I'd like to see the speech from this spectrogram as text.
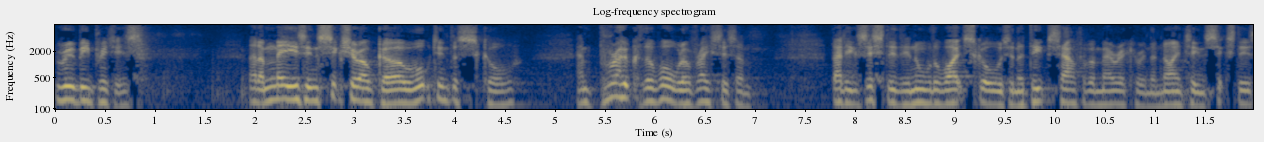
Ruby Bridges, that amazing six year old girl who walked into school and broke the wall of racism that existed in all the white schools in the deep south of America in the 1960s.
